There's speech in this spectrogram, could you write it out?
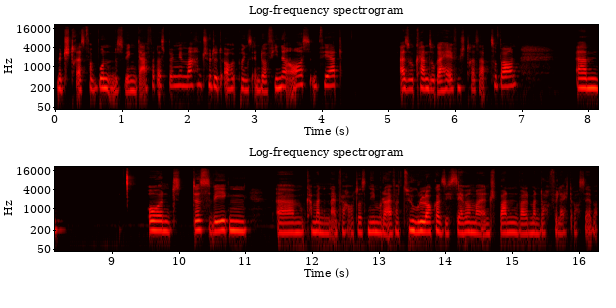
mit Stress verbunden, deswegen darf er das bei mir machen. Schüttet auch übrigens Endorphine aus im Pferd. Also kann sogar helfen, Stress abzubauen. Ähm, und deswegen ähm, kann man dann einfach auch das nehmen oder einfach Zügel locker sich selber mal entspannen, weil man doch vielleicht auch selber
